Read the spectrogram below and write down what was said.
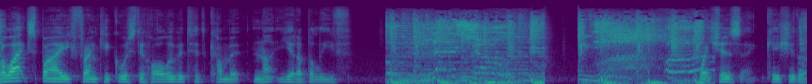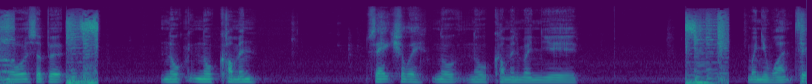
Relax by Frankie Goes to Hollywood had come out in that year, I believe. Which is, in case you don't know, it's about no no coming sexually, no no coming when you when you want to.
